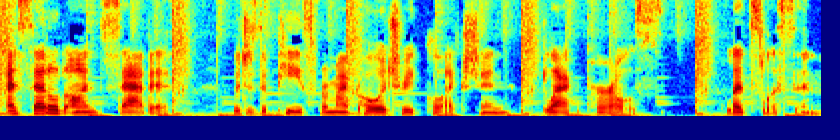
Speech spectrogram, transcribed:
I settled on Sabbath which is a piece from my poetry collection, Black Pearls. Let's listen.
